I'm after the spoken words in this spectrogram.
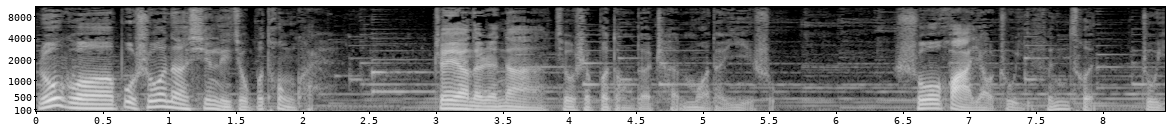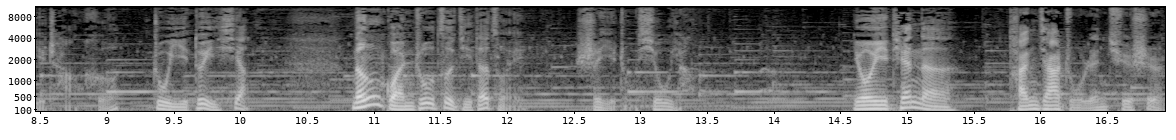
如果不说呢，心里就不痛快。这样的人呢，就是不懂得沉默的艺术。说话要注意分寸，注意场合，注意对象，能管住自己的嘴，是一种修养。有一天呢，谭家主人去世了，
